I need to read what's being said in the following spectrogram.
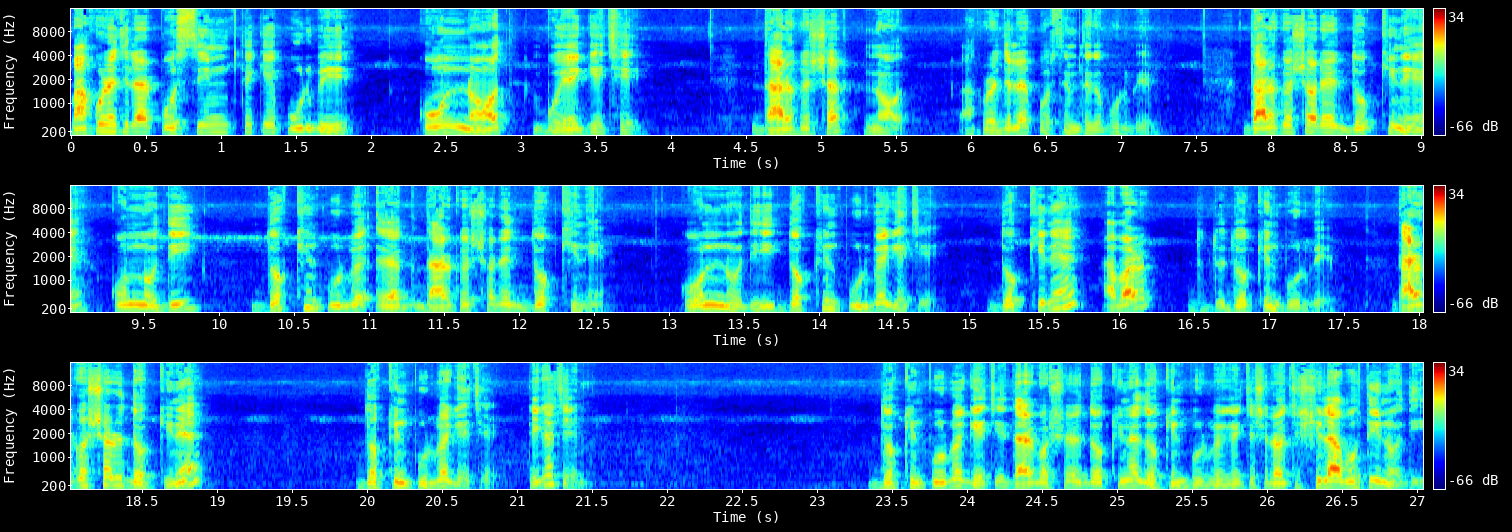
বাঁকুড়া জেলার পশ্চিম থেকে পূর্বে কোন নদ বয়ে গেছে? দ্বারকেশ্বর নদ, বাঁকুড়া জেলার পশ্চিম থেকে পূর্বে। দ্বারকেশ্বরের দক্ষিণে কোন নদী দক্ষিণ পূর্বে, দ্বারকেশ্বরের দক্ষিণে কোন নদী দক্ষিণ পূর্বে গেছে? দক্ষিণে, আবার দক্ষিণ পূর্বে। দ্বারকেশ্বরের দক্ষিণে, দক্ষিণ পূর্বে গেছে, ঠিক আছে? দক্ষিণ পূর্বে গেছে দ্বারকেশ্বরের দক্ষিণে দক্ষিণ পূর্বে গেছে, সেটা হচ্ছে শিলাবতী নদী,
